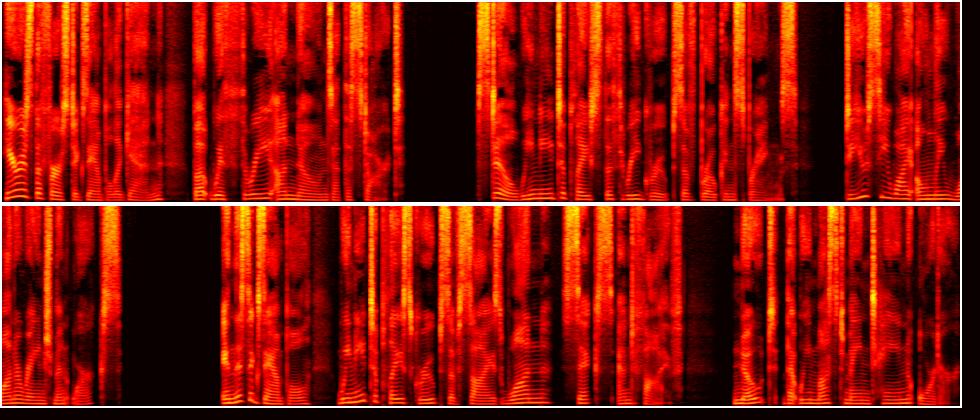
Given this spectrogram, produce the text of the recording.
Here is the first example again, but with three unknowns at the start. Still, we need to place the three groups of broken springs. Do you see why only one arrangement works? In this example, we need to place groups of size 1, 6, and 5. Note that we must maintain order.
